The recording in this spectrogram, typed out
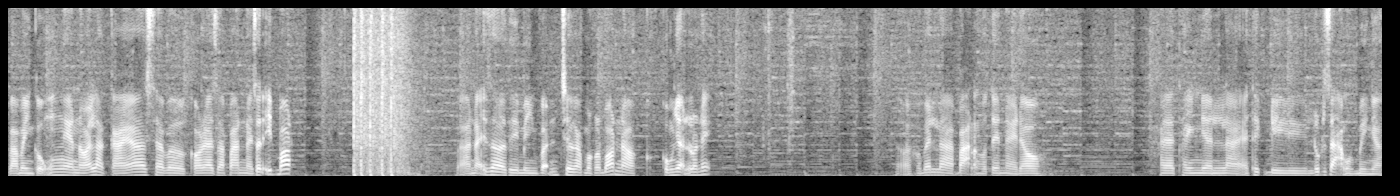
và mình cũng nghe nói là cái à, server Korea Japan này rất ít bot. Và nãy giờ thì mình vẫn chưa gặp một con bot nào công nhận luôn đấy Rồi, không biết là bạn có tên này đâu. Hay là thanh niên lại thích đi lút dạo một mình à?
